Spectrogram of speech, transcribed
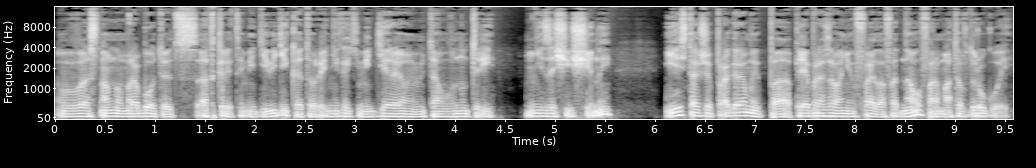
в основном работают с открытыми DVD, которые никакими DRM там внутри не защищены. Есть также программы по преобразованию файлов одного формата в другой.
